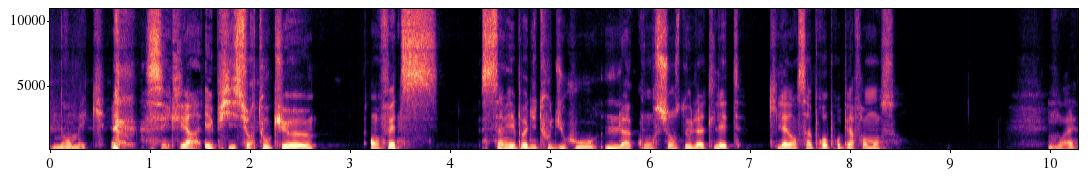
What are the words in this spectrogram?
non mec. c'est clair et puis surtout que, en fait, ç ça met pas du tout, du coup, la conscience de l'athlète qu'il a dans sa propre performance. Ouais,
